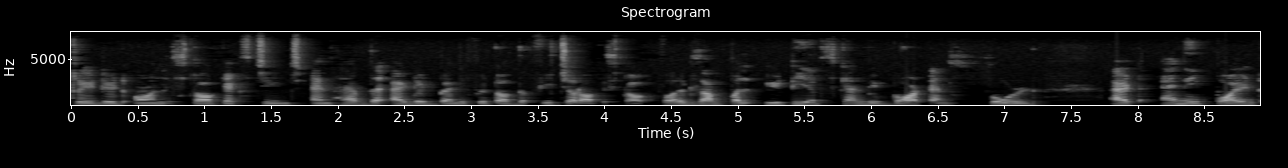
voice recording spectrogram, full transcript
traded on stock exchange and have the added benefit of the feature of stock. For example, ETFs can be bought and sold at any point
